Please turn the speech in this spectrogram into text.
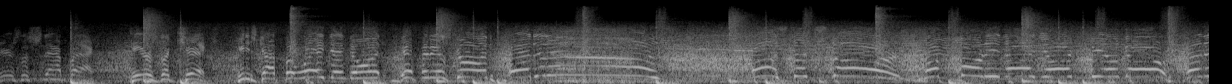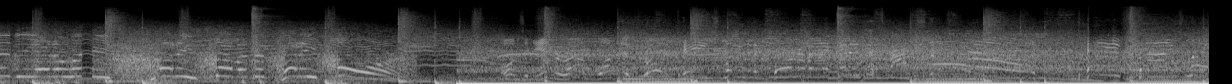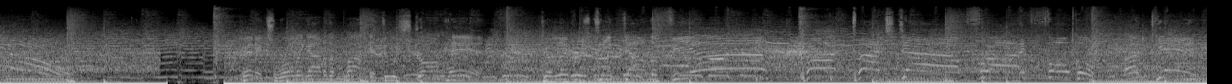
Here's the snapback. Here's the kick. He's got the leg into it. If it is good, and it is! Austin Starr, a 49-yard field goal, and Indiana leads 27 to 24. Oh, it's an end around one to throw. Page looking to the quarterback, and it's a touchdown! Page times Leno! Penix rolling out of the pocket to a strong hand. Delivers deep down the field. Caught touchdown! Fry Fogel again.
